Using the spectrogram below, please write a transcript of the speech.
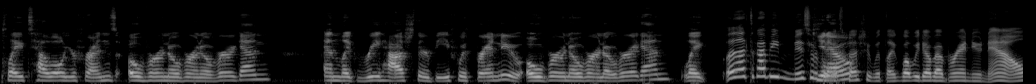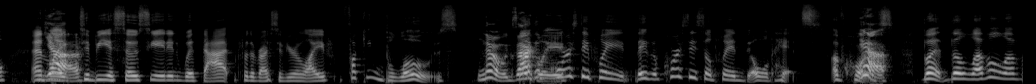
play Tell All Your Friends over and over and over again and like rehash their beef with brand new over and over and over again. Like, Well, that's gotta be miserable, know? especially with like what we know about brand new now, and Yeah. like to be associated with that for the rest of your life, fucking blows. no, Like, exactly. of course they played. They of course they still played the old hits, of course. Yeah. But the level of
